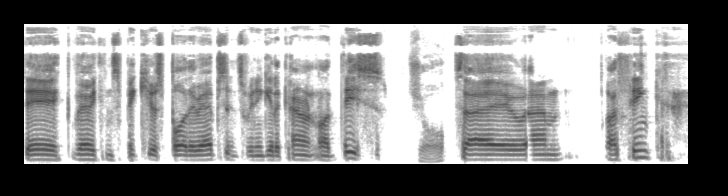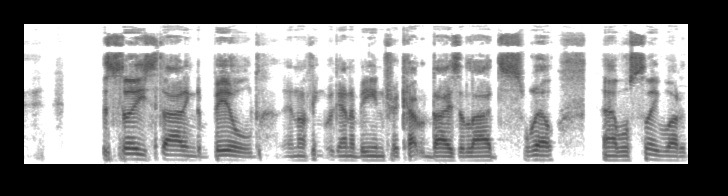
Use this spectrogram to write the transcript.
they're very conspicuous by their absence when you get a current like this. Sure. So um, I think the sea's starting to build, and I think we're going to be in for a couple of days of large swell. Uh, we'll see what it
